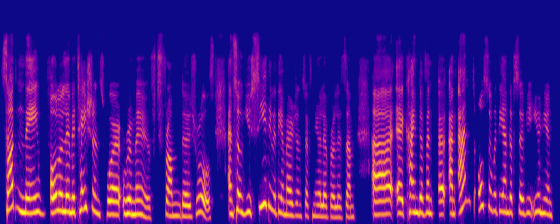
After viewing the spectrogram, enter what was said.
suddenly all the limitations were removed from those rules. And so you see the, with the emergence of neoliberalism uh, a kind of an, uh, an and also with the end of soviet union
